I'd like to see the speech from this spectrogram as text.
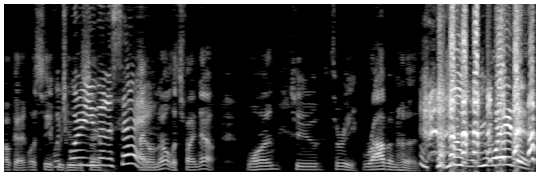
Okay, let's see if Which we do one are you going to say? I don't know. Let's find out. One, two, three. Robin Hood. you, you waited.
